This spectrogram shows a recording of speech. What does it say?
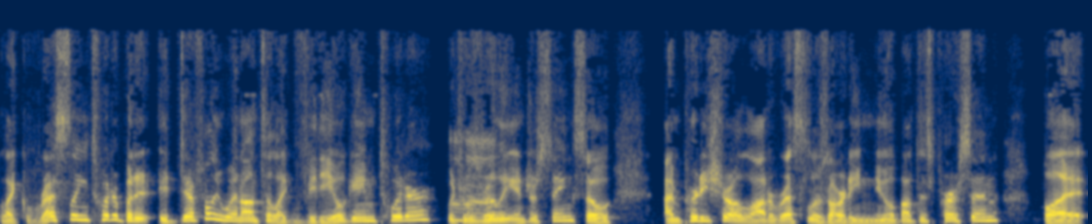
like wrestling Twitter, but it, it definitely went onto like video game Twitter, which mm-hmm. was really interesting. So I'm pretty sure a lot of wrestlers already knew about this person, but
